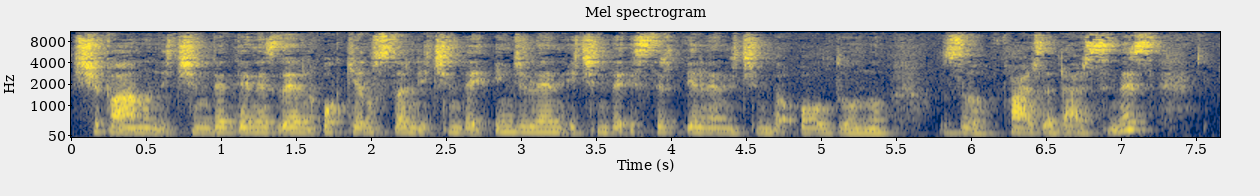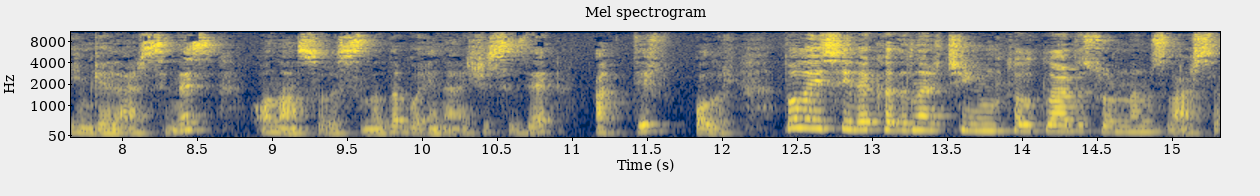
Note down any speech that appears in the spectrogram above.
Şifanın içinde, denizlerin, okyanusların içinde, incilerin içinde, istiridyelerin içinde olduğunuzu farz edersiniz, imgelersiniz. Ondan sonrasında da bu enerji size aktif olur. Dolayısıyla kadınlar için yumurtalıklarda sorunlarınız varsa,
